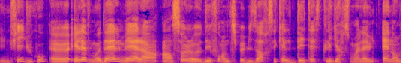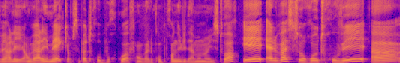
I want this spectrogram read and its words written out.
une fille du coup, élève modèle, mais elle a un seul défaut un petit peu bizarre, c'est qu'elle déteste les garçons. Elle a une haine envers les, envers les mecs, on sait pas trop pourquoi, enfin on va le comprendre évidemment dans l'histoire. Et elle va se retrouver à...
